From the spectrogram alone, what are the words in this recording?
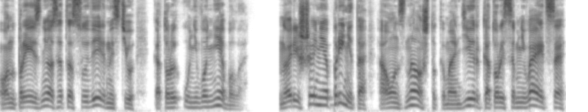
Он произнес это с уверенностью, которой у него не было. Но решение принято, а он знал, что командир, который сомневается,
